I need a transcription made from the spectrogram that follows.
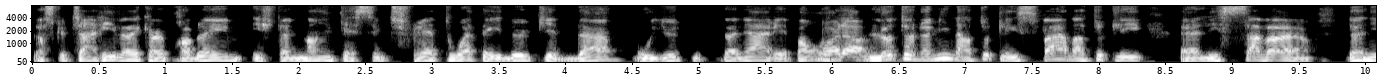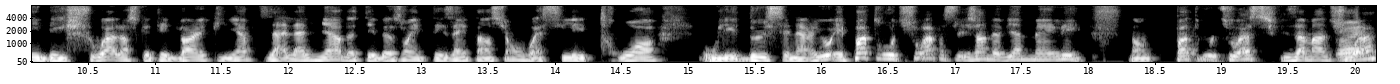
Lorsque tu arrives avec un problème et je te demande qu'est-ce que tu ferais toi, tes deux pieds dedans, au lieu de te donner la réponse. Voilà. L'autonomie dans toutes les sphères, dans toutes les, euh, les saveurs. Donner des choix lorsque tu es devant un client, à la lumière de tes besoins et de tes intentions, voici les trois ou les deux scénarios. Et pas trop de choix parce que les gens deviennent mêlés. Donc, pas trop de choix, suffisamment de choix.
